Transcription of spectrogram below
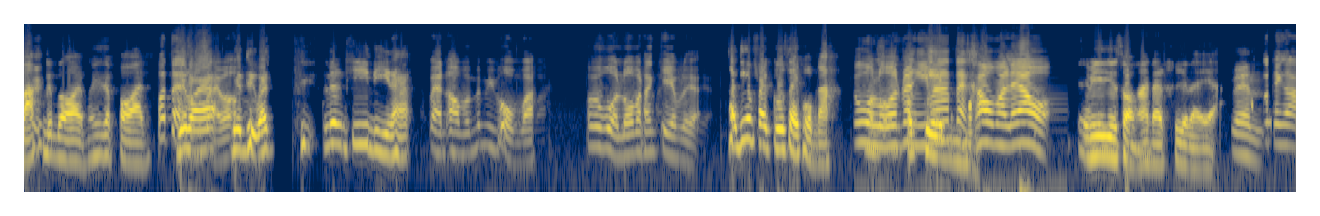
บั๊กเรียบร้อยไม่สปอนว่าแต่เรียบสร้อยงสัยว่ายังถือว่าเรื่องที่ดีนะฮะแฟนออมมันไม่มีผมวะมันไปโหวตโลมาทั้งเกมเลยอะถ้าที่แฟนกูใส่ผมนะ ก็หัวโล้นแบบนี้มาตั้งแต่เข้ามาแล้ว มีอยู่สองอันนะคืออะไรอะเว้นก็งาน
